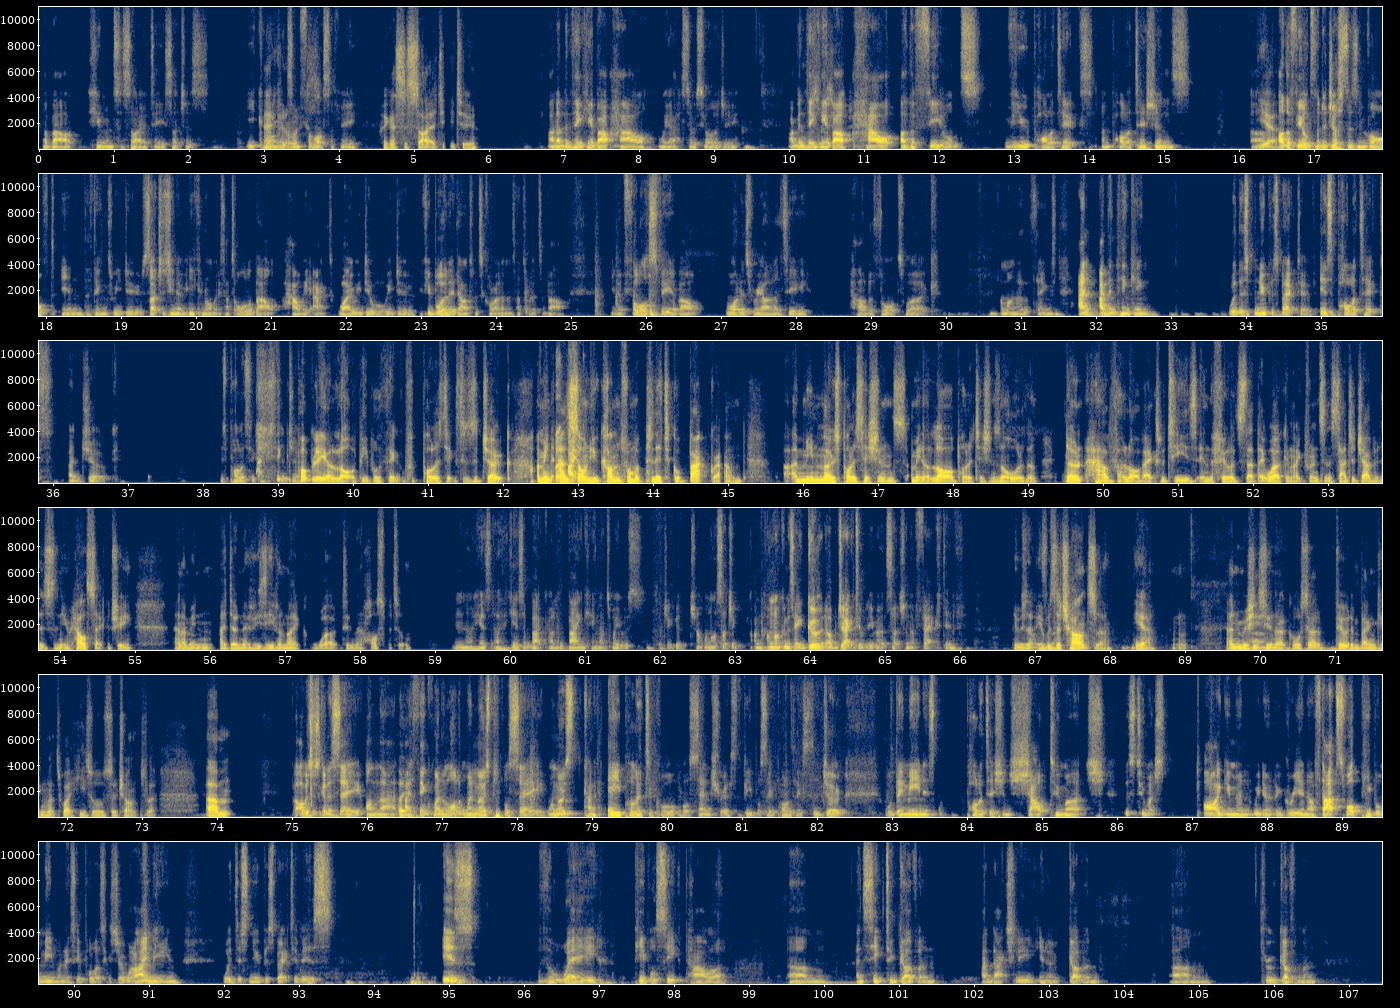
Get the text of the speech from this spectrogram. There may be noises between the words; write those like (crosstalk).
about human society, such as economics, and philosophy. I guess society too. And I've been thinking about how, well, yeah, sociology. I've been thinking Sociology. about how other fields view politics and politicians. Um, Yeah. Other fields that are just as involved in the things we do, such as, you know, economics. That's all about how we act, why we do what we do. If you boil it down to its core elements, that's what it's about. You know, philosophy about what is reality, how do thoughts work, among other things. And I've been thinking with this new perspective, is politics a joke? Is politics I a think joke? probably a lot of people think politics is a joke. I mean, But as I- someone who comes from a political background, I mean, most politicians, I mean, a lot of politicians, not all of them, don't have a lot of expertise in the fields that they work in. Like, for instance, Sajid Javid is the new health secretary. And I mean, I don't know if he's even like worked in a hospital. No, he has. I think he has a background in banking. That's why he was such a good. ch- Well, not such a. I'm, I'm not going to say good objectively, but such an effective. He was a, he was the chancellor. Yeah. And Rishi Um, Sunak also had a field in banking. That's why he's also chancellor. Um, But I was just going to say on that, Oh, yeah. I think when a lot of when most people say, when most kind of apolitical or centrist people say politics is a joke, what they mean is politicians shout too much. There's too much argument. We don't agree enough. That's what people mean when they say politics joke. What I mean with this new perspective is is the way people seek power um, and seek to govern and actually, you know, govern um, through government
